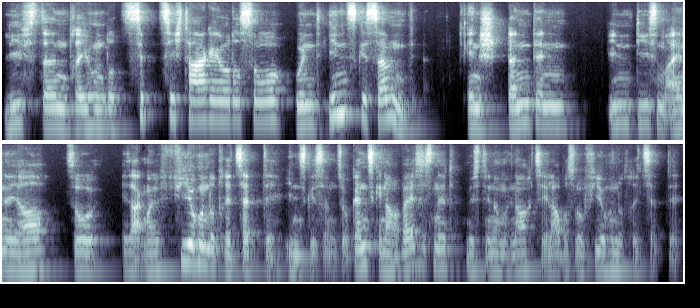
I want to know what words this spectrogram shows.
lief es dann 370 Tage oder so und insgesamt entstanden in diesem einen Jahr so, ich sag mal, 400 Rezepte insgesamt. So ganz genau weiß es nicht, müsste nochmal nachzählen, aber so 400 Rezepte.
